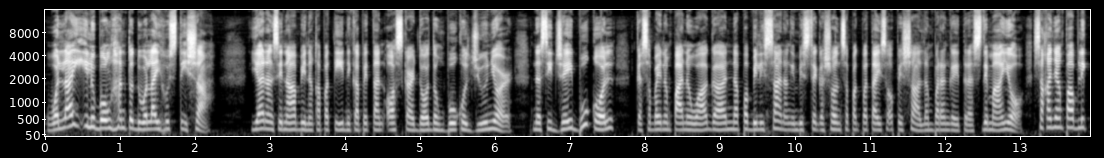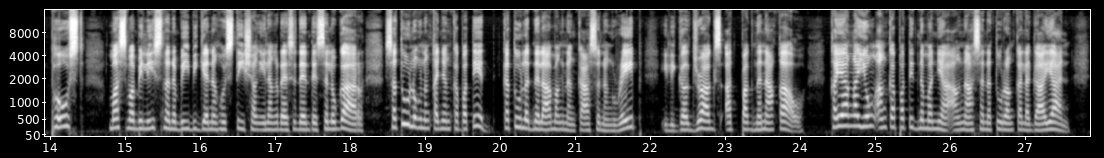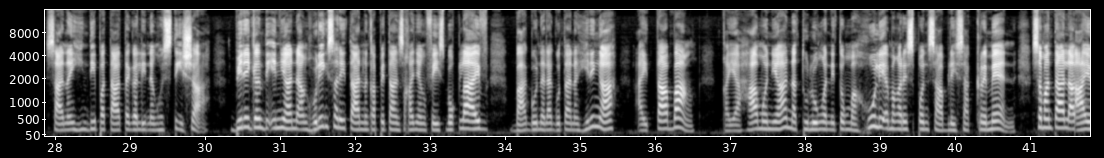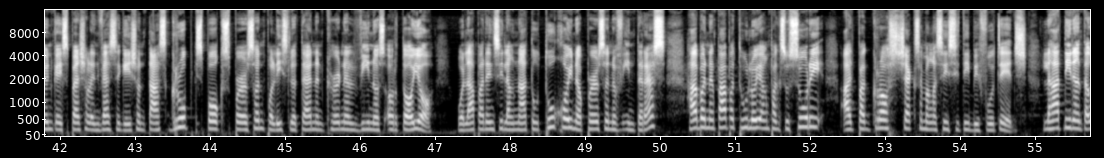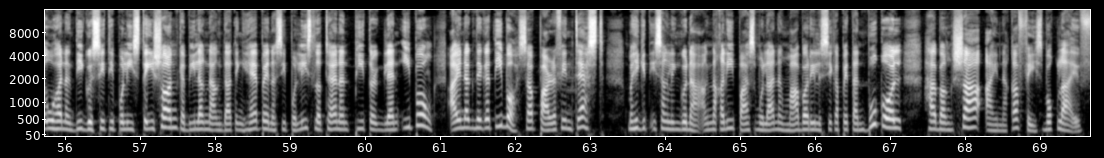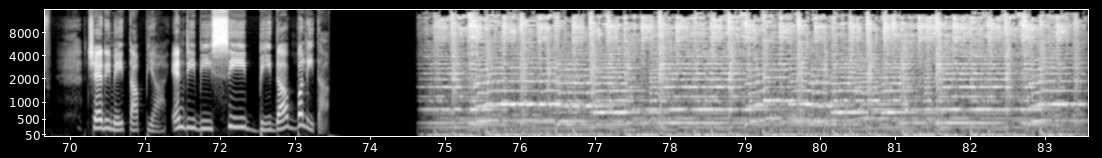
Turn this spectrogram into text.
Walay ilubong hantod walay hustisya. Yan ang sinabi ng kapatid ni Kapitan Oscar Dodong Bukol Jr. na si Jay Bukol kasabay ng panawagan na pabilisan ang investigasyon sa pagpatay sa opisyal ng Barangay 3 de Mayo. Sa kanyang public post, mas mabilis na nabibigyan ng hustisya ang ilang residente sa lugar sa tulong ng kanyang kapatid, katulad na lamang ng kaso ng rape, illegal drugs at pagnanakaw. Kaya ngayong ang kapatid naman niya ang nasa naturang kalagayan. Sana'y hindi pa tatagalin ang hustisya. Binigang diin niya na ang huling salita ng kapitan sa kanyang Facebook Live bago nalagutan ng hininga ay tabang. Kaya hamon niya na tulungan itong mahuli ang mga responsable sa krimen. Samantala, ayon kay Special Investigation Task Group spokesperson Police Lieutenant Colonel Venus Ortoyo, wala pa rin silang natutukoy na person of interest habang nagpapatuloy ang pagsusuri at pag-cross-check sa mga CCTV footage. Lahat din ng tauhan ng Digos City Police Station, kabilang na ang dating hepe na si Police Lieutenant Peter Glenn Ipong, ay nagnegatibo sa paraffin test. Mahigit isang linggo na ang nakalipas mula nang mabaril si Kapitan Bukol habang siya ay naka-Facebook Live. Cherry May Tapia, NDBC Bida Balita.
